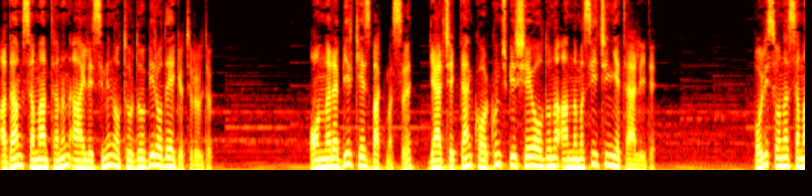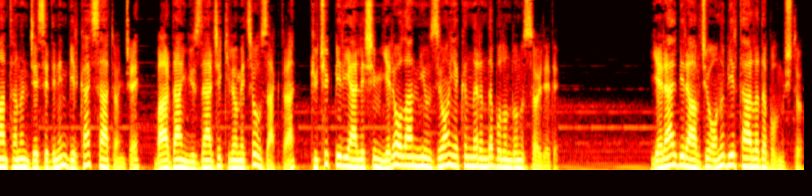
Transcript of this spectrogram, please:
Adam Samantha'nın ailesinin oturduğu bir odaya götürüldü. Onlara bir kez bakması, gerçekten korkunç bir şey olduğunu anlaması için yeterliydi. Polis ona Samantha'nın cesedinin birkaç saat önce, bardan yüzlerce kilometre uzakta, küçük bir yerleşim yeri olan New Zion yakınlarında bulunduğunu söyledi. Yerel bir avcı onu bir tarlada bulmuştu.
